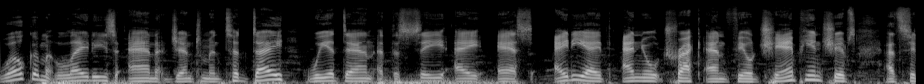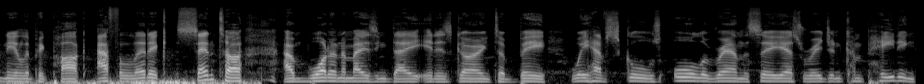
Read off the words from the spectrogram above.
Welcome, ladies and gentlemen. Today we are down at the CAS 88th Annual Track and Field Championships at Sydney Olympic Park Athletic Centre, and what an amazing day it is going to be. We have schools all around the CAS region competing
